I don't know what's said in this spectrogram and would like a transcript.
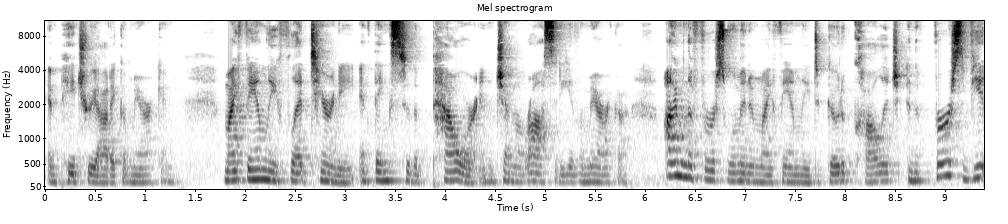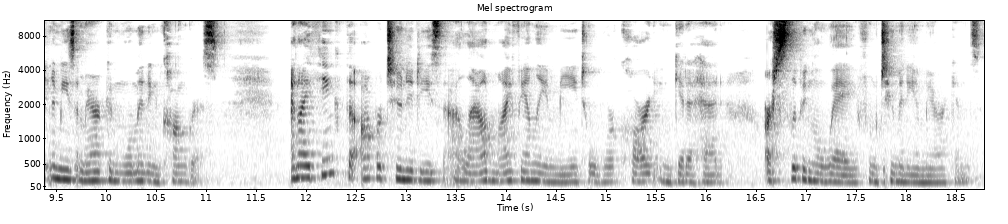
and patriotic American. My family fled tyranny, and thanks to the power and generosity of America, I'm the first woman in my family to go to college and the first Vietnamese American woman in Congress. And I think the opportunities that allowed my family and me to work hard and get ahead are slipping away from too many Americans.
